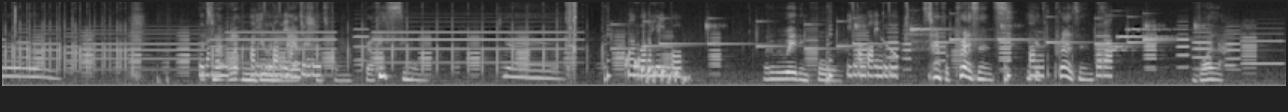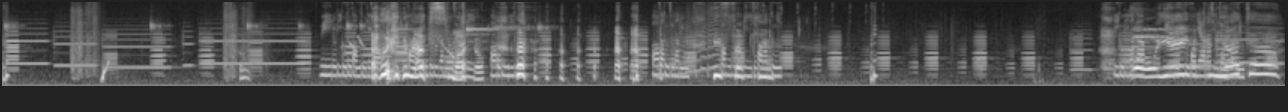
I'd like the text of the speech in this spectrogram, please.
It's not letting me do any reactions for him. Bravissimo! Yay! What are we waiting for? It's time for presents! He gets presents! Voila! Oh! Look at that smile! He's so cute! Oh yay! Pinata!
